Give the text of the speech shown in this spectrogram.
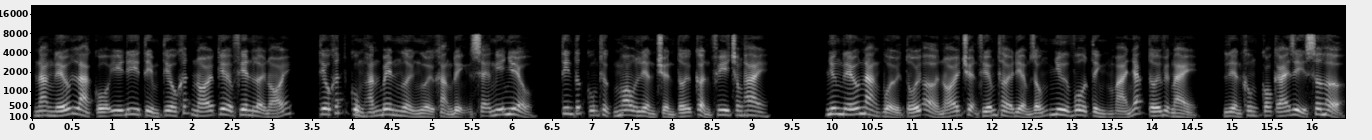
Nàng nếu là cố ý đi tìm tiêu khất nói kia phiên lời nói, tiêu khất cùng hắn bên người người khẳng định sẽ nghĩ nhiều, tin tức cũng thực mau liền chuyển tới Cẩn Phi trong hai. Nhưng nếu nàng buổi tối ở nói chuyện phiếm thời điểm giống như vô tình mà nhắc tới việc này, liền không có cái gì sơ hở.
